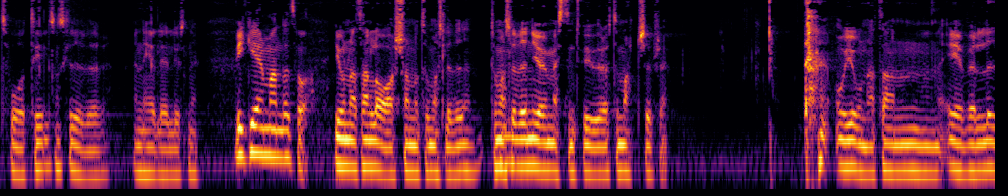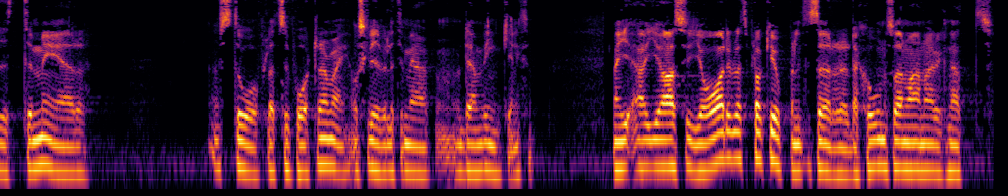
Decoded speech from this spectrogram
två till som skriver en hel del just nu. Vilka är de andra två? Jonathan Larsson och Thomas Levin. Thomas Levin gör ju mest intervjuer efter matcher för det. Och Jonathan är väl lite mer ståplatssupporter än mig och skriver lite mer den vinkeln liksom. Men jag, jag, alltså jag hade velat plocka upp en lite större redaktion så att man hade kunnat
